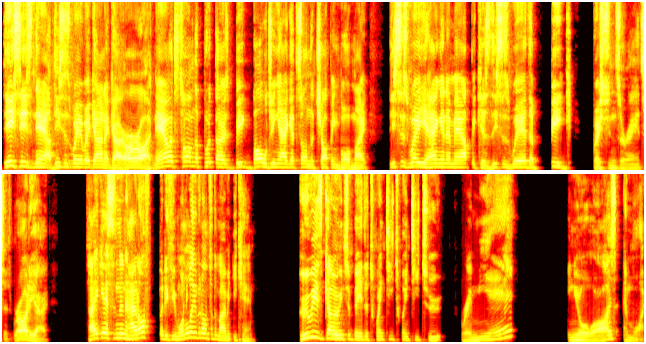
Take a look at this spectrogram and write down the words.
This is now. This is where we're going to go. All right. Now it's time to put those big bulging agates on the chopping board, mate. This is where you're hanging them out because this is where the big questions are answered. Rightio. Take Essendon hat off, but if you want to leave it on for the moment, you can. Who is going to be the 2022 Premier in your eyes and why?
